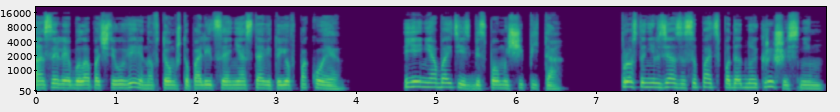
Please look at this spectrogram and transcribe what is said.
Аселия была почти уверена в том, что полиция не оставит ее в покое. Ей не обойтись без помощи Пита. Просто нельзя засыпать под одной крышей с ним,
